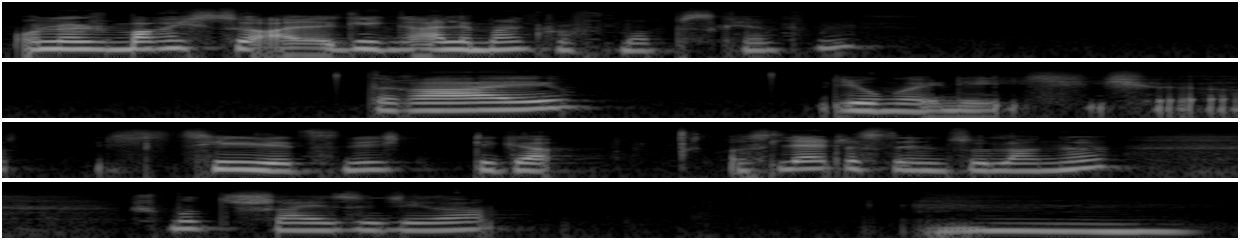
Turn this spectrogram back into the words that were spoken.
Und dann mache ich so alle, gegen alle Minecraft-Mobs kämpfen. Drei. Junge, nee, ich, ich, ich zähle jetzt nicht. Digga, was lädt das denn so lange? Schmutzscheiße, Digga. Hm.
